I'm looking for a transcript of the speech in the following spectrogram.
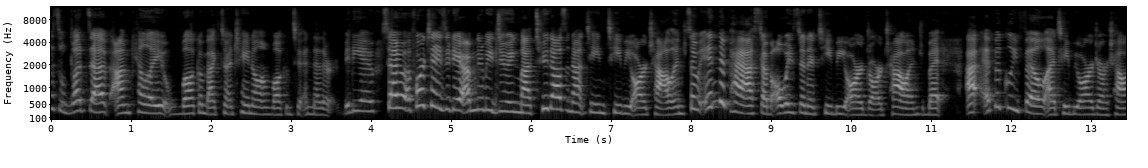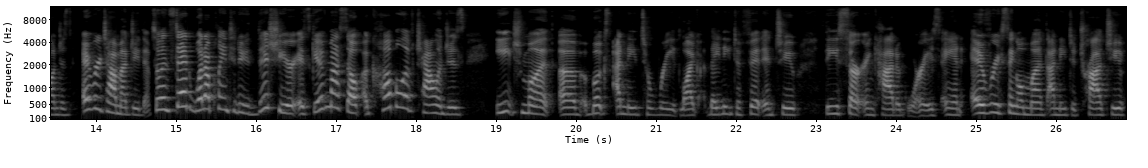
guys, what's up? I'm Kelly. Welcome back to my channel and welcome to another video. So for today's video, I'm going to be doing my 2019 TBR challenge. So in the past, I've always done a TBR jar challenge, but I epically fail at TBR jar challenges every time I do them. So instead, what I plan to do this year is give myself a couple of challenges each month of books I need to read. Like they need to fit into these certain categories. And every single month I need to try to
